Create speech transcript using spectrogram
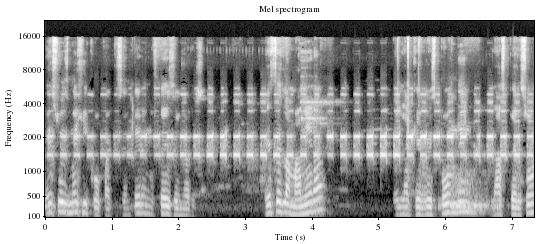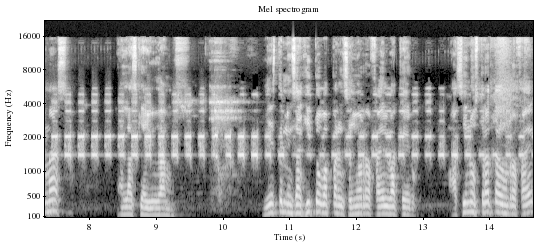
Eso es México, para que se enteren ustedes, señores. Esta es la manera en la que responden las personas a las que ayudamos. Y este mensajito va para el señor Rafael Vaquero. Así nos trata don Rafael.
